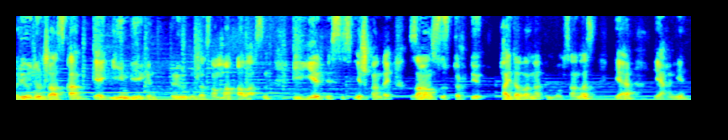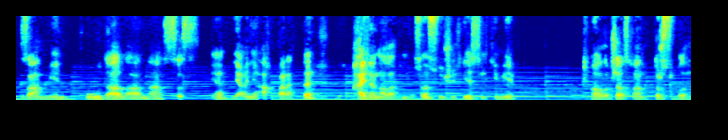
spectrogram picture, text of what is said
біреудің жазған иә еңбегін біреудің жазған мақаласын егер де сіз ешқандай заңсыз түрде пайдаланатын болсаңыз иә яғни заңмен қудаланасыз. Иә яғни ақпаратты қайдан алатын болса сол жерге сілтеме алып жазған дұрыс болады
